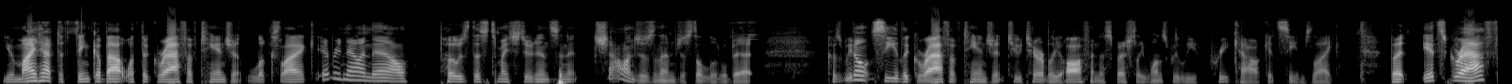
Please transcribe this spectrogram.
You might have to think about what the graph of tangent looks like. Every now and then I'll pose this to my students and it challenges them just a little bit because we don't see the graph of tangent too terribly often, especially once we leave pre-calc, it seems like. But its graph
